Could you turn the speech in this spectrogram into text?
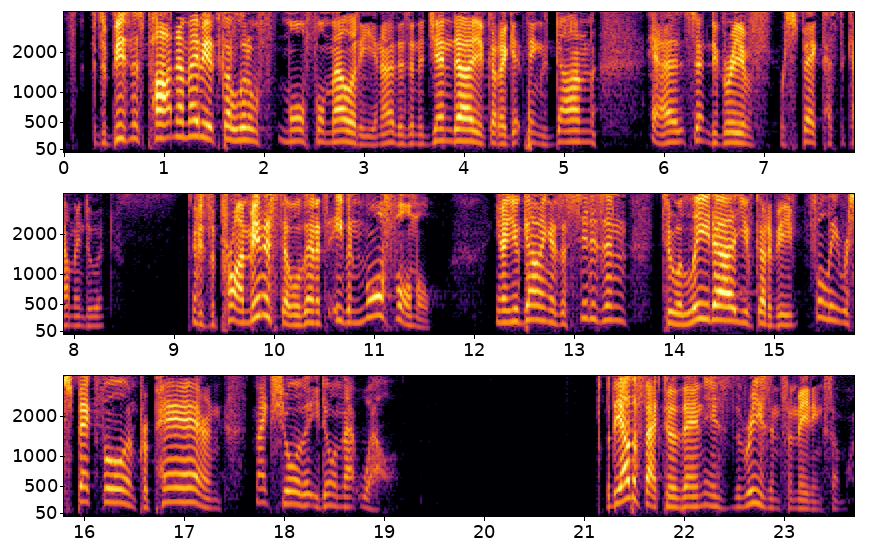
If it's a business partner, maybe it's got a little more formality. You know, there's an agenda, you've got to get things done. You know, a certain degree of respect has to come into it. If it's the prime minister, well, then it's even more formal. You know, you're going as a citizen to a leader, you've got to be fully respectful and prepare and make sure that you're doing that well. But the other factor then is the reason for meeting someone.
